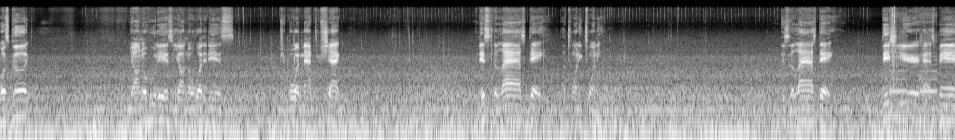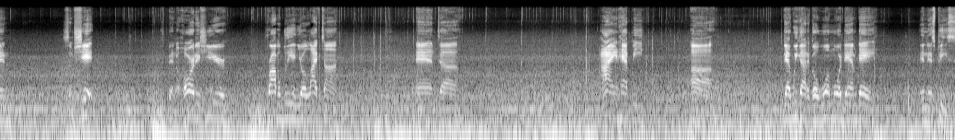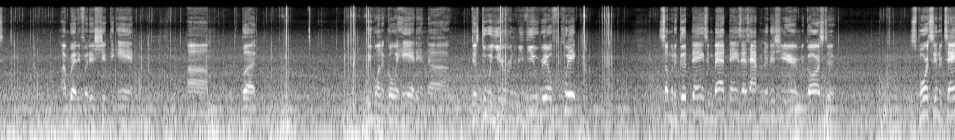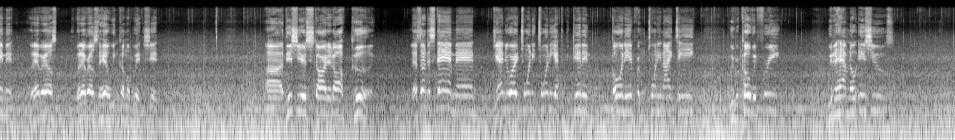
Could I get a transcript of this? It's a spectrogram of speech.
What's good? Y'all know who it is and y'all know what it is. It's your boy Matthew Shack. And this is the last day of 2020. This is the last day. This year has been some shit. It's been the hardest year probably in your lifetime. And uh, I ain't happy uh, that we got to go one more damn day in this piece. I'm ready for this shit to end. Um, but we want to go ahead and uh, just do a year in review real quick. Some of the good things and bad things that's happened to this year in regards to sports, entertainment, whatever else, whatever else the hell we can come up with and shit. Uh, this year started off good. Let's understand, man. January 2020 at the beginning, going in from 2019, we were COVID free. We didn't have no issues.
